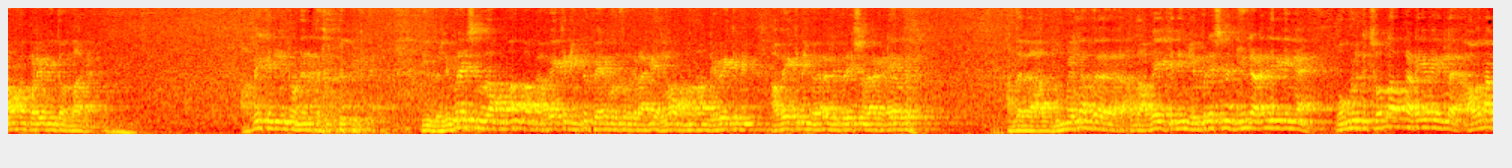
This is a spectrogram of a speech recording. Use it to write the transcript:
அவங்க படையெடுத்து வந்தாங்க. அவேக்கனிங்கிட்டு ஒன்று இருக்குது இது லிபரேஷன் இல்லாமல் தான் அவங்க அவேக்கனிங்ட்டு பேர் கொடுத்துருக்குறாங்க. எல்லாம் ஒன்று தான் லிவேக்கனிங் அவேக்கனிங் வேறு லிபரேஷன் வேறு கிடையாது. அந்த உண்மையில் அந்த அந்த அவேக்கனிங் லிபரேஷனை நீங்கள் அடைஞ்சிருக்கீங்க. உங்களுக்கு சொன்ன அவங்க அடையவே இல்லை. அதனால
